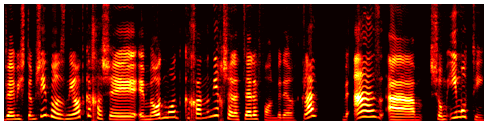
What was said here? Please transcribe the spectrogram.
והם משתמשים באוזניות ככה שהן מאוד מאוד ככה נניח של הטלפון בדרך כלל, ואז שומעים אותי.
